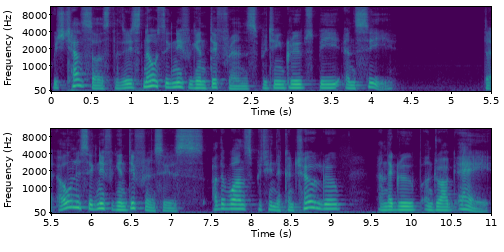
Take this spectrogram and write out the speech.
which tells us that there is no significant difference between groups B and C. The only significant differences are the ones between the control group and the group on drug A,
